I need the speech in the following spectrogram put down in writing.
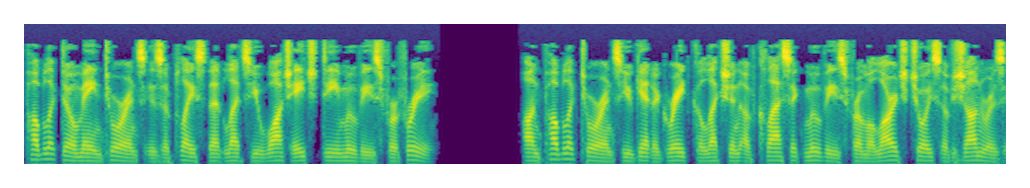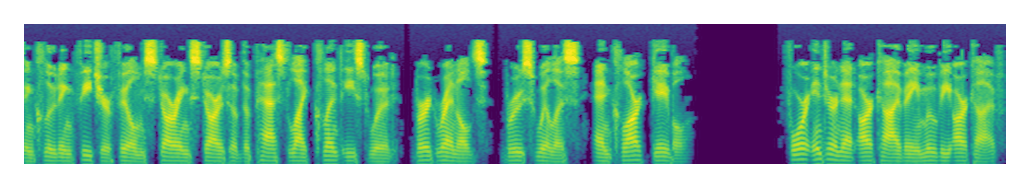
Public Domain Torrents is a place that lets you watch HD movies for free. On public torrents you get a great collection of classic movies from a large choice of genres including feature films starring stars of the past like Clint Eastwood, Burt Reynolds, Bruce Willis, and Clark Gable. 4. Internet Archive A movie archive.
